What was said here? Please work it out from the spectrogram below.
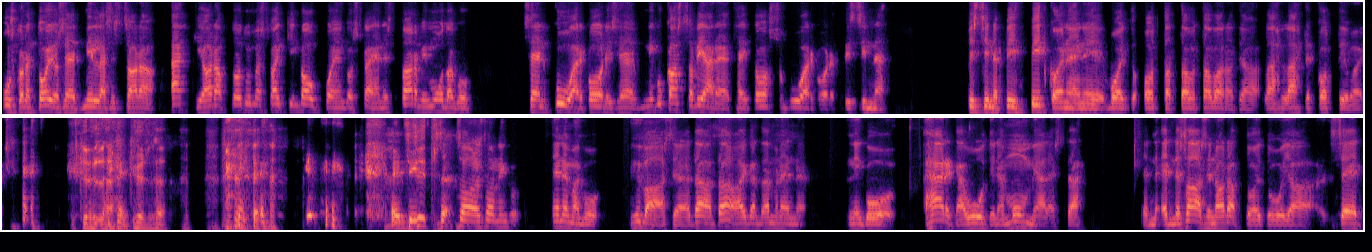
uskon, että toi on se, että millä se saada äkkiä adaptoitua myös kaikkiin kauppoihin, koska ei ne tarvi muuta kuin sen QR-koodi, se niin kuin kassa viereen, että hei, tuossa on QR-koodi, pistä sinne, sinne bitcoineen, niin voit ottaa tavarat ja lähteä kotiin vaikka. Kyllä, kyllä. Et siis se, se, on, se on niin kuin enemmän kuin hyvä asia. Tämä, on, tämä on aika tämmöinen niin kuin härkä uutinen mun mielestä, että et ne saa sen adaptoitua ja se,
